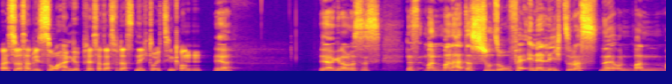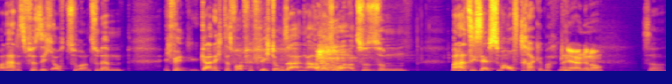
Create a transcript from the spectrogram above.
Weißt du, das hat mich so angepisst, dass wir das nicht durchziehen konnten. ja. Ja, genau, das ist, das, man, man hat das schon so verinnerlicht, so dass, ne, und man, man hat es für sich auch zu, zu einem, ich will gar nicht das Wort Verpflichtung sagen, aber so zu so einem, man hat sich selbst zum Auftrag gemacht, ne? Ja, genau. So.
